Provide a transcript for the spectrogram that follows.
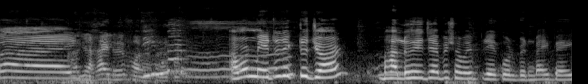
বাই আমার মেয়েটার একটু জ্বর। ভালো হয়ে যাবে সবাই প্রে করবেন। বাই বাই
